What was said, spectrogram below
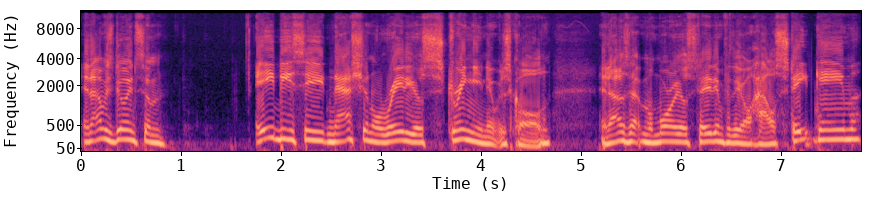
And I was doing some ABC national radio stringing, it was called, and I was at Memorial Stadium for the Ohio State game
